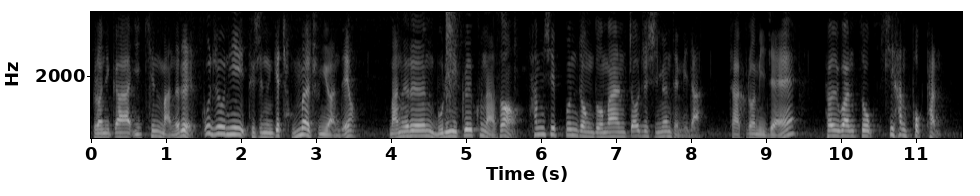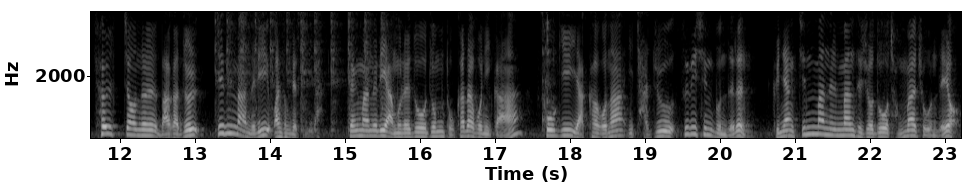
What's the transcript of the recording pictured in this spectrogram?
그러니까 익힌 마늘을 꾸준히 드시는 게 정말 중요한데요. 마늘은 물이 끓고 나서 30분 정도만 쪄주시면 됩니다. 자, 그럼 이제 혈관 속 시한폭탄, 혈전을 막아줄 찐 마늘이 완성됐습니다. 생마늘이 아무래도 좀 독하다 보니까 속이 약하거나 이 자주 쓰리신 분들은 그냥 찐 마늘만 드셔도 정말 좋은데요.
